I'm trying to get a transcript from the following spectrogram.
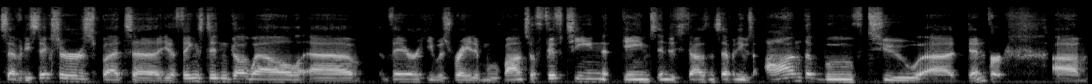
76ers, but uh, you know things didn't go well uh, there. He was ready to move on. So 15 games into 2007, he was on the move to uh, Denver. Um,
